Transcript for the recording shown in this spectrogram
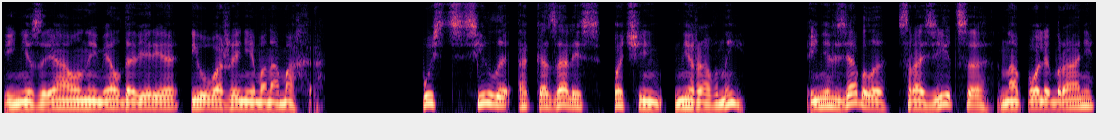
и не зря он имел доверие и уважение Мономаха. Пусть силы оказались очень неравны, и нельзя было сразиться на поле брани,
